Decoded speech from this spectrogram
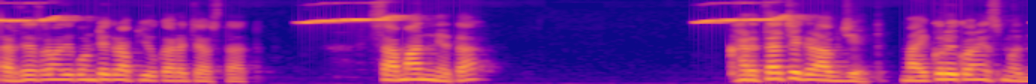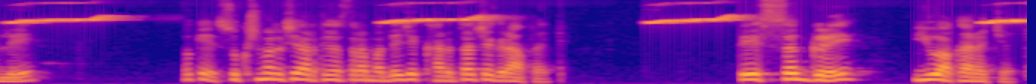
अर्थशास्त्रामध्ये कोणते ग्राफ यू आकाराचे असतात? सामान्यतः खर्चाचे ग्राफ जे आहेत मायक्रो इकॉनॉमिक्स मधले ओके सूक्ष्मरक्षी अर्थशास्त्रामधले जे खर्चाचे ग्राफ आहेत ते सगळे यू आकाराचे आहेत.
